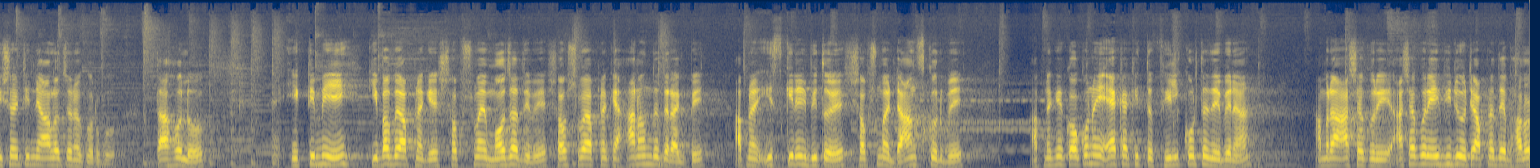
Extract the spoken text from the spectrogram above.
বিষয়টি নিয়ে আলোচনা করব তা হলো, একটি মেয়ে কীভাবে আপনাকে সবসময় মজা দেবে, সবসময় আপনাকে আনন্দতে রাখবে, আপনার স্ক্রিনের ভিতরে সবসময় ডান্স করবে, আপনাকে কখনোই একাকিত্ব ফিল করতে দেবে না। আমরা আশা করি আশা করি এই ভিডিওটি আপনাদের ভালো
